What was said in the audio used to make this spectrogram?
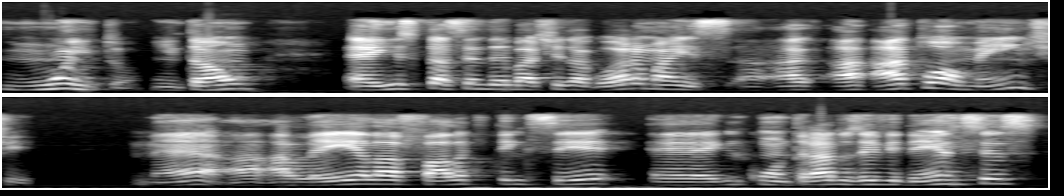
muito. Então, é isso que está sendo debatido agora, mas a, a, atualmente né, a, a, lei ela fala que tem que ser é, encontradas evidências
